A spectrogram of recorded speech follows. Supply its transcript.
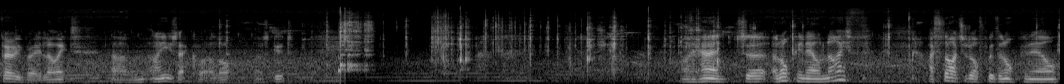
very very light. Um, I use that quite a lot, that's good. I had uh, an Opinel knife. I started off with an Opinel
